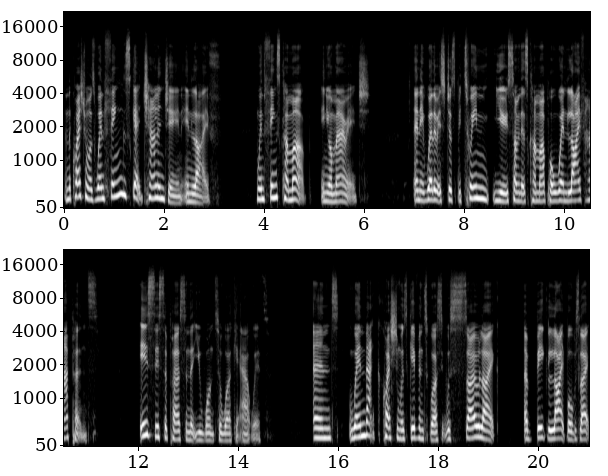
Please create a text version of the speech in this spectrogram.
And the question was when things get challenging in life, when things come up in your marriage, and it, whether it's just between you, something that's come up, or when life happens, is this a person that you want to work it out with? And when that question was given to us, it was so like a big light bulb. It was like,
